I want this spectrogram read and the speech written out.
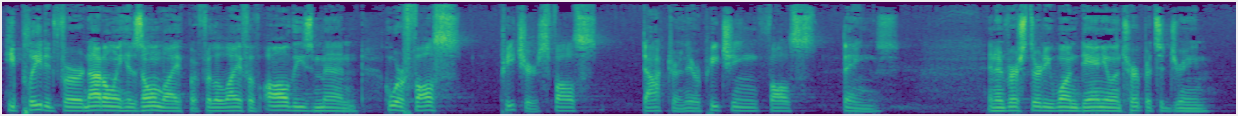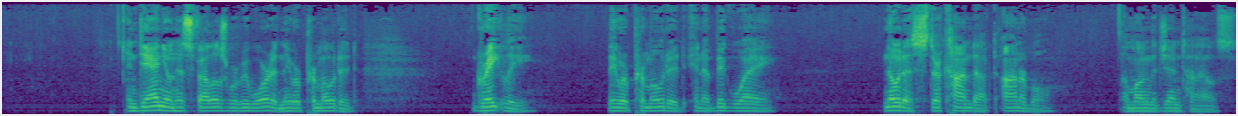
He pleaded for not only his own life, but for the life of all these men who were false preachers, false doctrine. They were preaching false things. And in verse 31, Daniel interprets a dream. And Daniel and his fellows were rewarded and they were promoted greatly. They were promoted in a big way. Notice their conduct honorable among the Gentiles.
